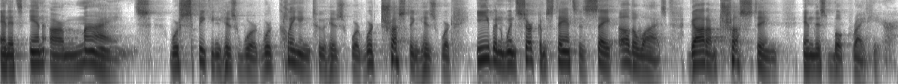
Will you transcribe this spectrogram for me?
and it's in our minds we're speaking His word. We're clinging to His word. We're trusting His word. Even when circumstances say otherwise, God, I'm trusting in this book right here.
